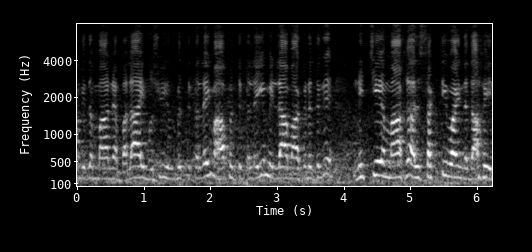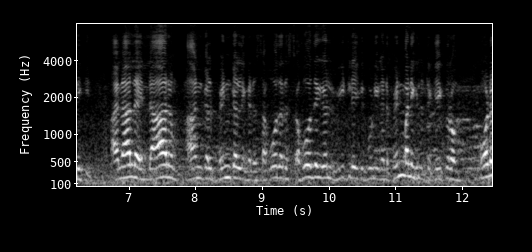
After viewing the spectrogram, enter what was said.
விதமான பலாய் முசீபத்துக்களையும் ஆபத்துக்களையும் இல்லாமாக்குறதுக்கு நிச்சயமாக அது சக்தி வாய்ந்ததாக இருக்குது அதனால் எல்லாரும் ஆண்கள் பெண்கள் எங்களோட சகோதர சகோதரிகள் வீட்டில் இருக்கக்கூடிய எங்களோட பெண்மணிகள்கிட்ட கேட்குறோம். உங்களோட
